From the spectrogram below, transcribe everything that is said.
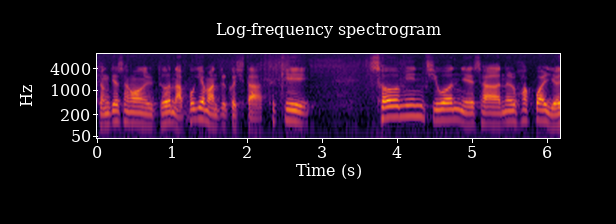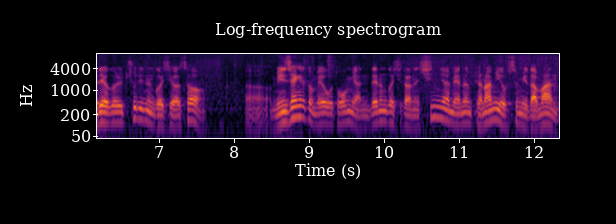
경제 상황을 더 나쁘게 만들 것이다. 특히 서민 지원 예산을 확보할 여력을 줄이는 것이어서 어, 민생에도 매우 도움이 안 되는 것이라는 신념에는 변함이 없습니다만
